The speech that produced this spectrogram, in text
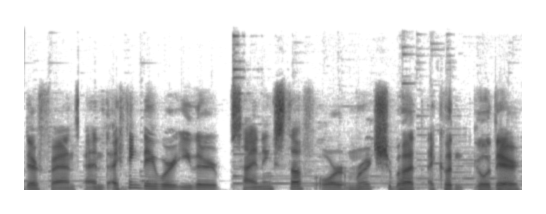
their fans. And I think they were either signing stuff or merch, but I couldn't go there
